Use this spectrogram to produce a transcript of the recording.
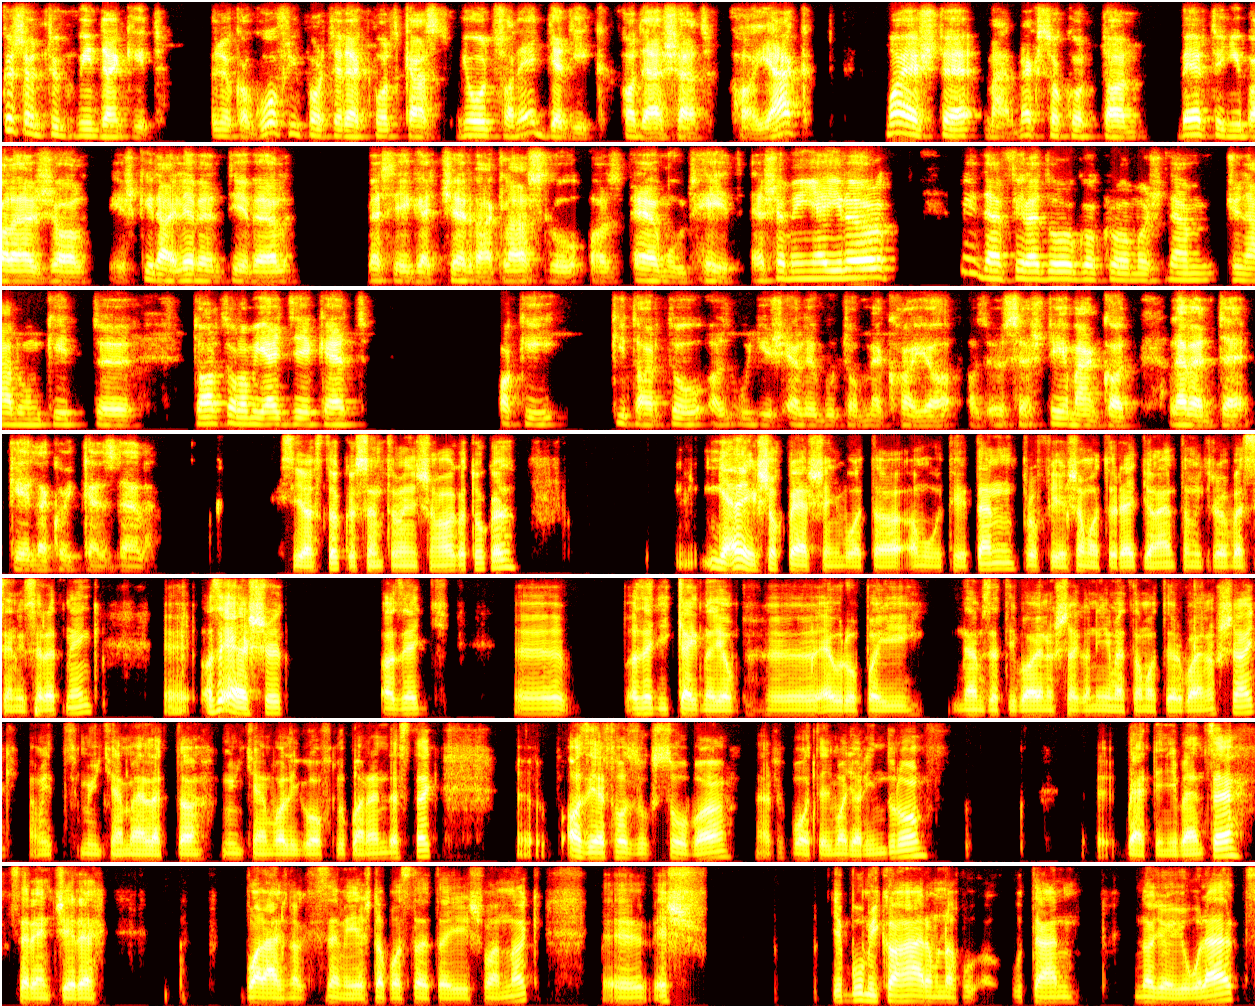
Köszöntünk mindenkit! Önök a Golf Reporterek Podcast 81. adását hallják. Ma este már megszokottan Bertényi Balázsjal és Király Leventével beszélget Cservák László az elmúlt hét eseményeiről. Mindenféle dolgokról most nem csinálunk itt tartalomi jegyzéket. Aki kitartó, az úgyis előbb-utóbb meghallja az összes témánkat. Levente, kérlek, hogy kezd el. Sziasztok, köszöntöm én is a hallgatókat. Igen, elég sok verseny volt a, a múlt héten, profi és amatőr egyaránt, amikről beszélni szeretnénk. Az első az egy az egyik legnagyobb európai nemzeti bajnokság, a Német Amatőr Bajnokság, amit München mellett a München Valley Golf Clubban rendeztek. Azért hozzuk szóba, mert volt egy magyar induló, Bertényi Bence, szerencsére Balázsnak személyes tapasztalatai is vannak, és Bumika három nap után nagyon jól állt,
